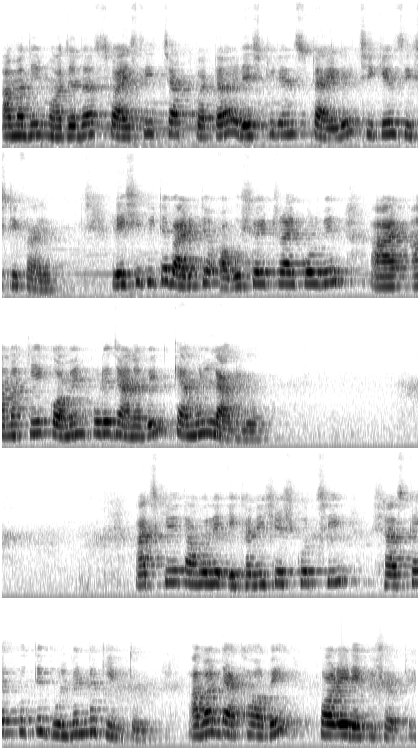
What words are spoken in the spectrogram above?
আমাদের মজাদার স্পাইসি চাটপাটা রেস্টুরেন্ট স্টাইলে চিকেন সিক্সটি ফাইভ রেসিপিটা বাড়িতে অবশ্যই ট্রাই করবেন আর আমাকে কমেন্ট করে জানাবেন কেমন লাগল। আজকে তাহলে এখানেই শেষ করছি। সাবস্ক্রাইব করতে ভুলবেন না কিন্তু। আবার দেখা হবে পরের এপিসোডে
